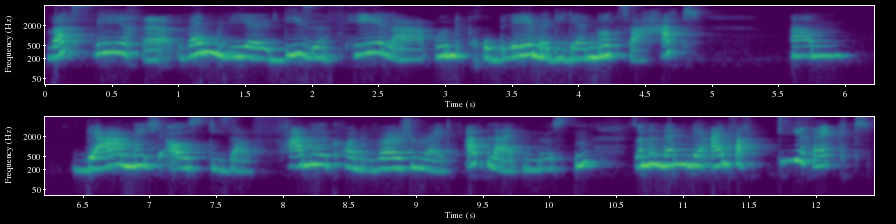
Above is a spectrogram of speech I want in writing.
was wäre, wenn wir diese Fehler und Probleme, die der Nutzer hat, ähm, gar nicht aus dieser Funnel Conversion Rate ableiten müssten, sondern wenn wir einfach direkt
